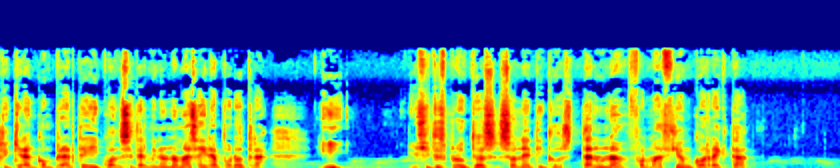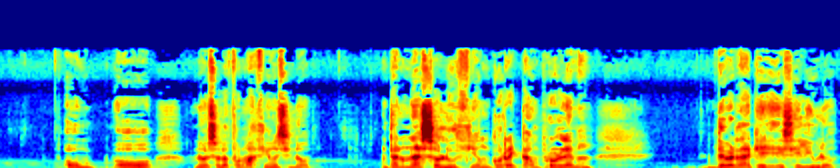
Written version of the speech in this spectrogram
que quieran comprarte y cuando se termina una masa irá por otra. Y si tus productos son éticos, dan una formación correcta o, o no solo formación, sino dan una solución correcta a un problema, de verdad que ese libro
